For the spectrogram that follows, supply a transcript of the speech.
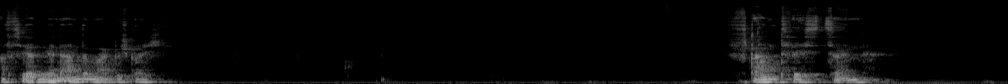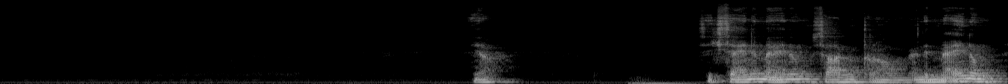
Das werden wir ein andermal besprechen. Standfest sein. Ja. Sich seine Meinung sagen trauen, eine Meinung,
